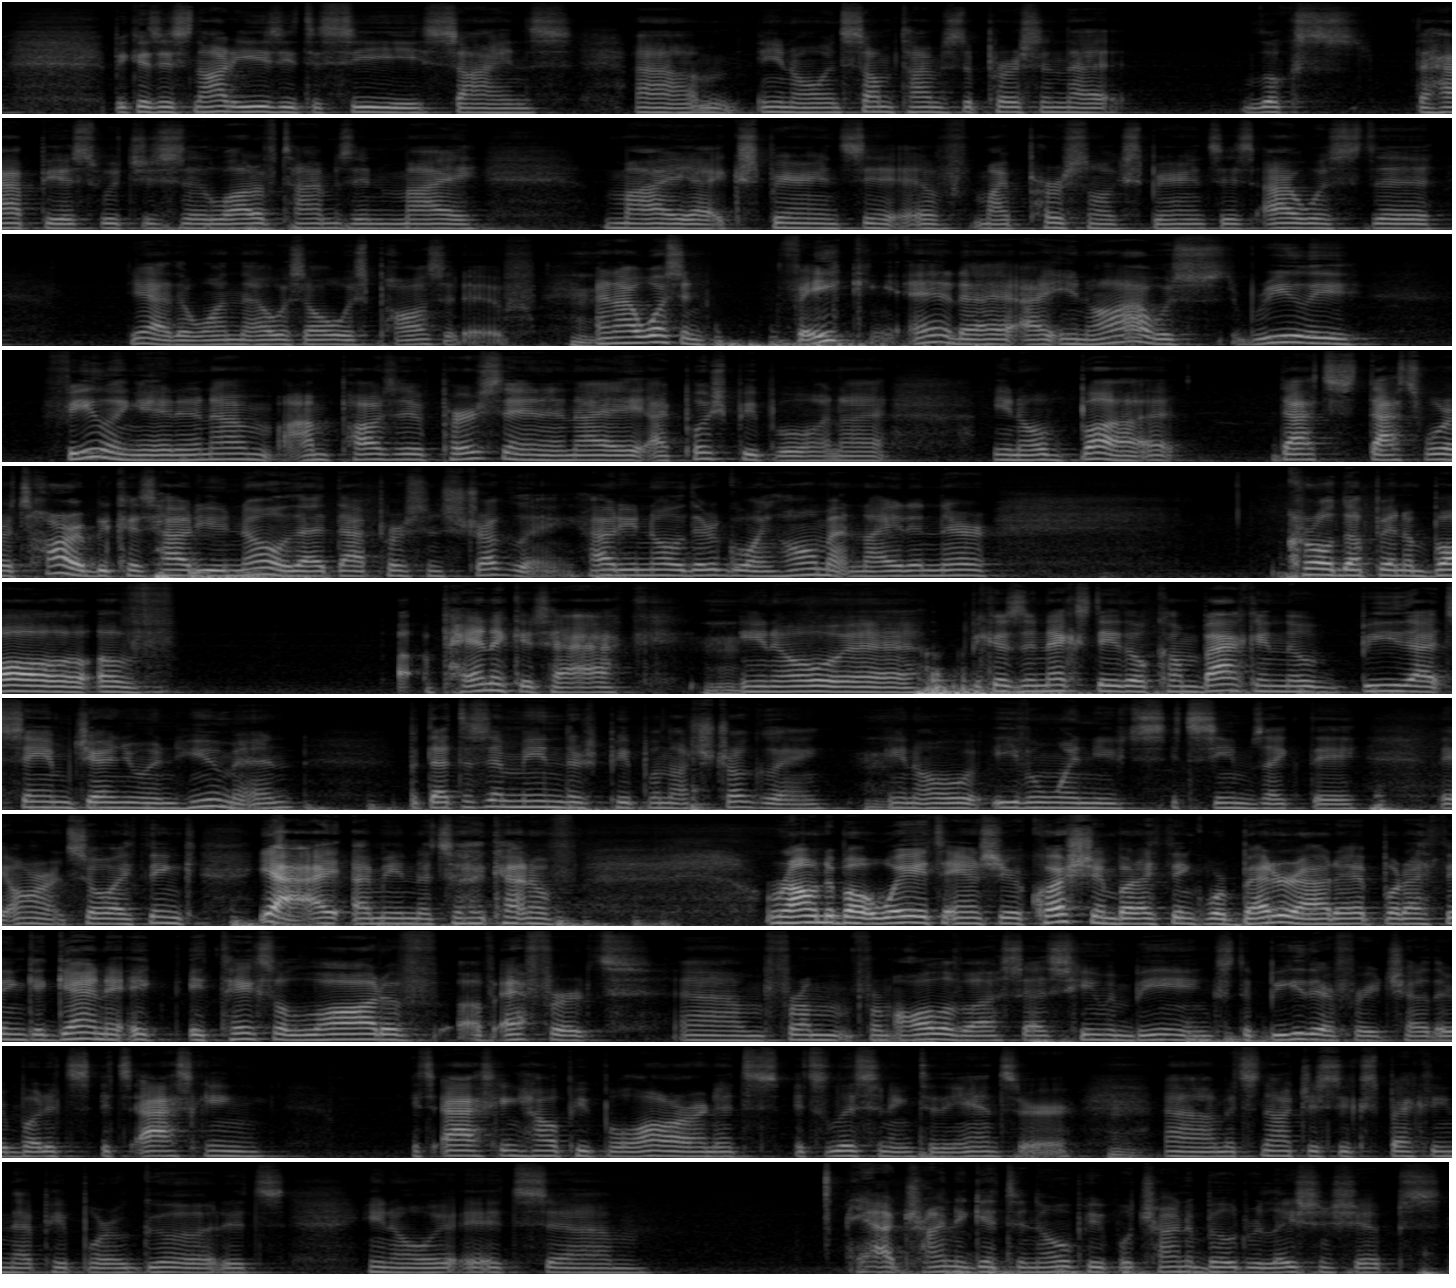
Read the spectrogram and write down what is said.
because it's not easy to see signs um, you know, and sometimes the person that looks the happiest, which is a lot of times in my my uh, experience of my personal experiences, I was the yeah the one that was always positive. Hmm. and I wasn't faking it. I, I you know I was really feeling it, and I'm I'm a positive person, and I I push people, and I you know but that's that's where it's hard because how do you know that that person's struggling? How do you know they're going home at night and they're curled up in a ball of a panic attack? Mm-hmm. You know, uh, because the next day they'll come back and they'll be that same genuine human, but that doesn't mean there's people not struggling. Mm-hmm. You know, even when you it seems like they they aren't. So I think, yeah, I I mean it's a kind of roundabout way to answer your question, but I think we're better at it. But I think again, it, it takes a lot of, of effort um, from from all of us as human beings to be there for each other. But it's it's asking it's asking how people are, and it's it's listening to the answer. Mm. Um, it's not just expecting that people are good. It's you know it's um, yeah trying to get to know people, trying to build relationships.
